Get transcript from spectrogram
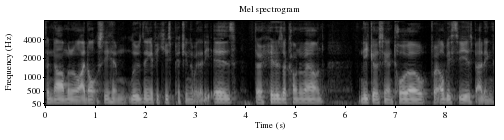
phenomenal. I don't see him losing if he keeps pitching the way that he is. Their hitters are coming around. Nico Santoro for LVC is batting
